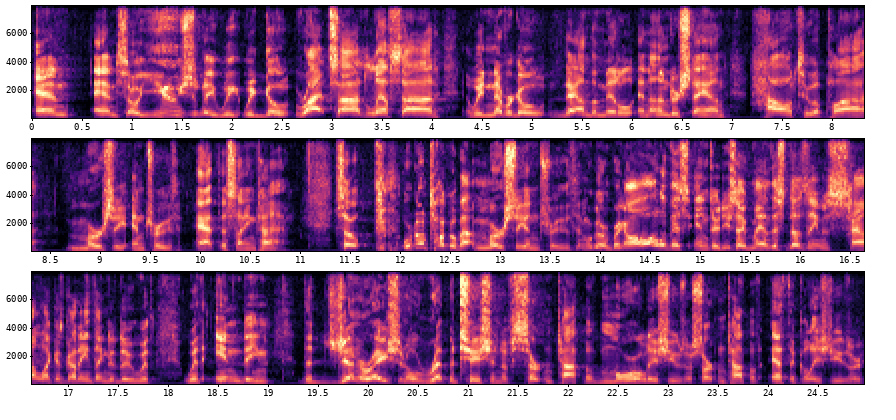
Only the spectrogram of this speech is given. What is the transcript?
And, and so usually we, we go right side, left side, and we never go down the middle and understand how to apply mercy and truth at the same time. So we're going to talk about mercy and truth, and we're going to bring all of this into it. You say, man, this doesn't even sound like it's got anything to do with, with ending the generational repetition of certain type of moral issues or certain type of ethical issues or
